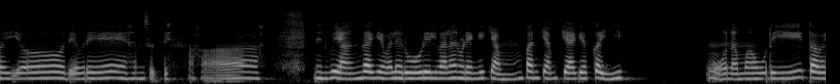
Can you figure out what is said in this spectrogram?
ಅಯ್ಯೋ, ದೇವ್ರೇ ಅನ್ಸುತ್ತೆ. ಆಹಾ, ನಿನಗೂ ಹೆಂಗಾಗ್ಯವಲ್ಲ ರೂಢಿಲ್ವಲ್ಲ ನೋಡಿ, ಹಂಗೆ ಕೆಂಪನ್ ಕೆಂಪಿ ಆಗ್ಯಾವ ಕೈ ಹ್ಞೂ, ನಮ್ಮ ಉರಿತವೆ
